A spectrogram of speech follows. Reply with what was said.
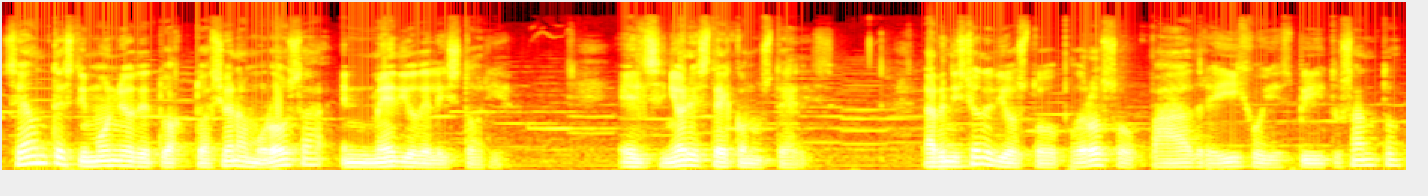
sea un testimonio de tu actuación amorosa en medio de la historia. El Señor esté con ustedes. La bendición de Dios Todopoderoso, Padre, Hijo y Espíritu Santo,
